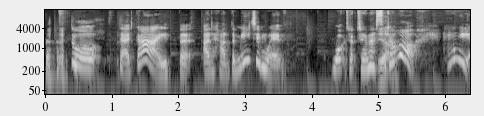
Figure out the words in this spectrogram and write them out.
saw said guy that I'd had the meeting with. Walked up to him, I said, Yeah. Oh, hey,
